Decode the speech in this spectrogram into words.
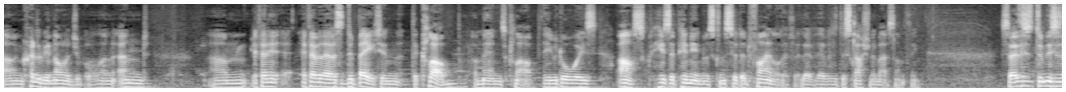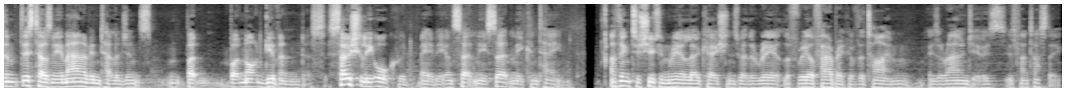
uh, incredibly knowledgeable, and, and um, if, any, if ever there was a debate in the club, a men's club, he would always ask, his opinion was considered final if there was a discussion about something. So this, is, this, is a, this tells me a man of intelligence, but, but not given, socially awkward maybe, and certainly, certainly contained. I think to shoot in real locations where the real, the real fabric of the time is around you is, is fantastic.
